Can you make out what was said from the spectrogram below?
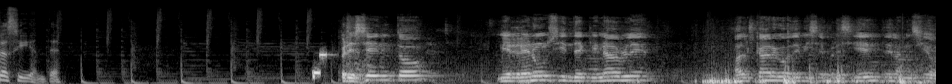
lo siguiente. Presento mi renuncia indeclinable al cargo de vicepresidente de la Nación.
